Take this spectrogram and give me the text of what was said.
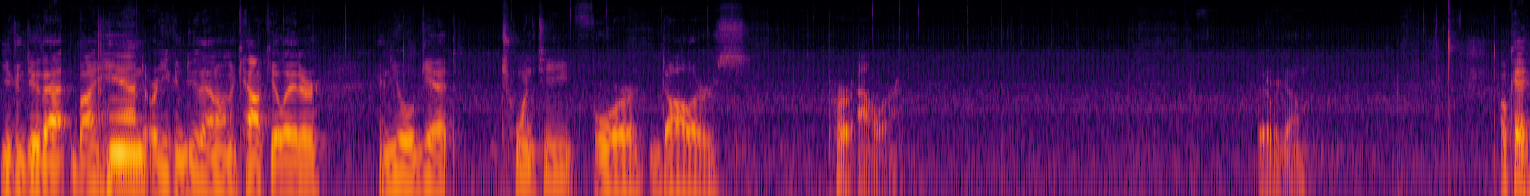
you can do that by hand or you can do that on a calculator and you will get $24 per hour. There we go. Okay,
